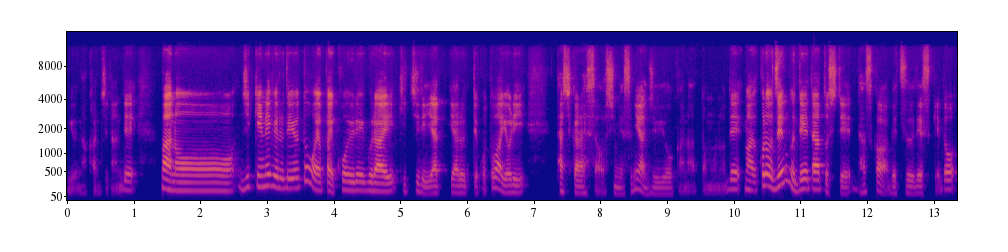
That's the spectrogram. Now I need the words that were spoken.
いうような感じなんで、まあ、あの実験レベルで言うと、やっぱりこういうぐらいきっちりややるってことは、より確からしさを示すには重要かなと思うので、まあ、これを全部データとして出すかは別ですけど、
